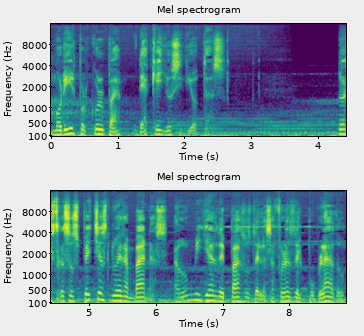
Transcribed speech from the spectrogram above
morir por culpa de aquellos idiotas. Nuestras sospechas no eran vanas. A un millar de pasos de las afueras del poblado,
